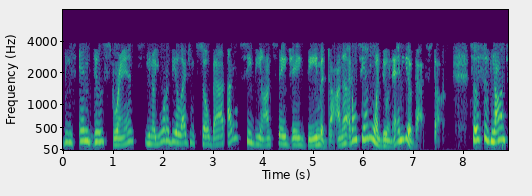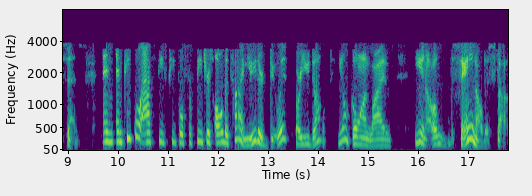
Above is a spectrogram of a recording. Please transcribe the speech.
These induced rants, you know, you want to be a legend so bad. I don't see Beyonce, Jay-Z, Madonna. I don't see anyone doing any of that stuff. So this is nonsense. And and people ask these people for features all the time. You either do it or you don't. You don't go on live, you know, saying all this stuff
